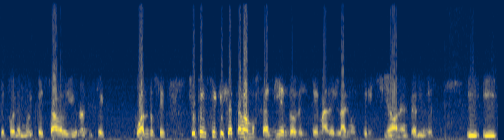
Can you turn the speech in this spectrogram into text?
se pone muy pesado y uno dice, ¿cuándo se...? Yo pensé que ya estábamos saliendo del tema de la nutrición, ¿entendés? Y,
